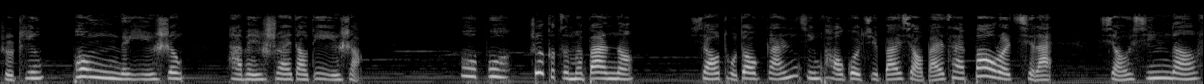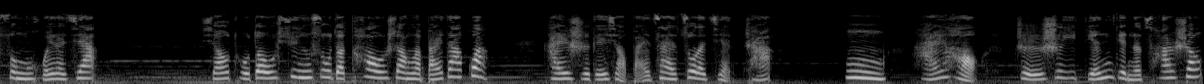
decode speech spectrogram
只听“砰”的一声，他被摔到地上。哦不，这可怎么办呢？小土豆赶紧跑过去，把小白菜抱了起来，小心的送回了家。小土豆迅速的套上了白大褂，开始给小白菜做了检查。嗯，还好，只是一点点的擦伤。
